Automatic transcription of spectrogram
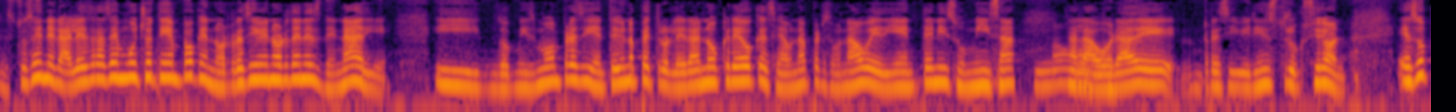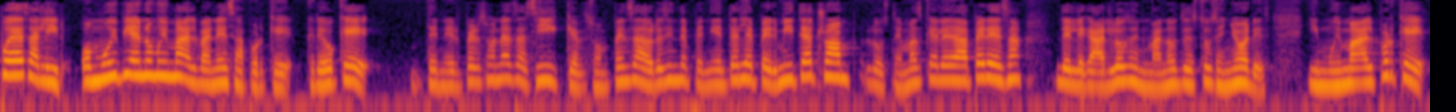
estos generales hace mucho tiempo que no reciben órdenes de nadie. Y lo mismo un presidente de una petrolera no creo que sea una persona obediente ni sumisa No. a la hora de recibir instrucción. Eso puede salir o muy bien o muy mal, Vanessa, porque creo que tener personas así, que son pensadores independientes, le permite a Trump los temas que le da pereza, delegarlos en manos de estos señores. Y muy mal porque,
